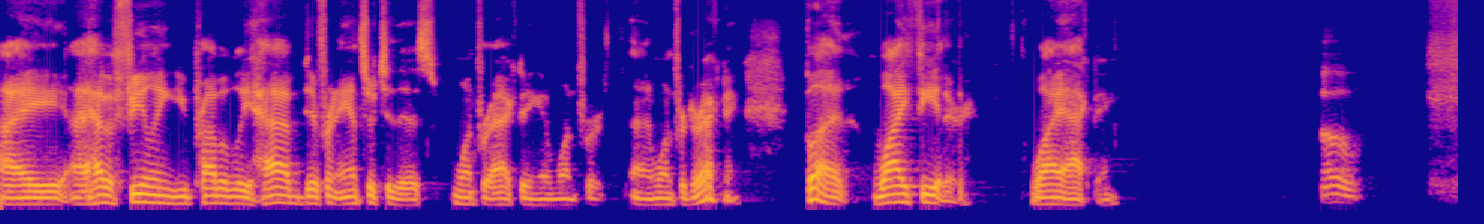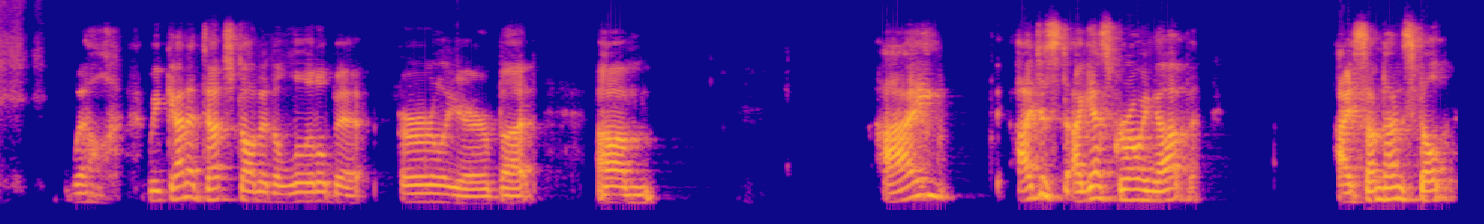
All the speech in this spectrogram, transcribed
I, I have a feeling you probably have different answer to this, one for acting and one for uh, one for directing. But why theater? Why acting? Oh, well, we kind of touched on it a little bit earlier, but um, I, I just, I guess, growing up, I sometimes felt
